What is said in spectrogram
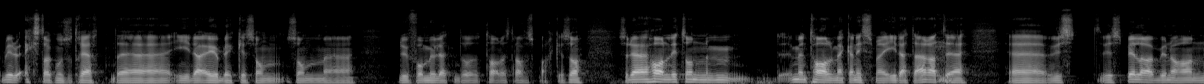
blir du ekstra konsentrert det, i det øyeblikket som, som eh, du får muligheten til å ta det straffesparket. Så, så det har en litt sånn mental mekanisme i dette her, at det, eh, hvis, hvis spillere begynner å ha en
